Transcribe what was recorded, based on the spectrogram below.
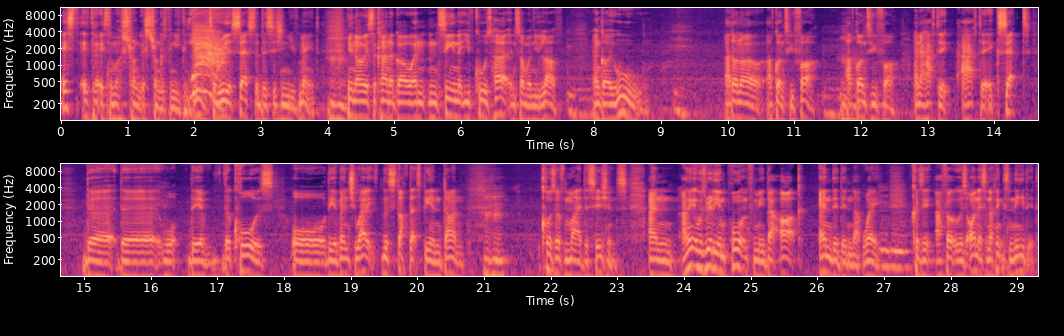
It's it, it's the most strongest strongest thing you can Yeah. do to reassess the decision you've made. Mm-hmm. You know, it's to kind of go and, and seeing that you've caused hurt in someone you love, mm-hmm. and go, ooh, I don't know, I've gone too far. I've gone too far, and I have to I have to accept the the what the the cause or the eventuality, the stuff that's being done because of my decisions. And I think it was really important for me that arc ended in that way mm-hmm. because I felt it was honest and I think it's needed.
